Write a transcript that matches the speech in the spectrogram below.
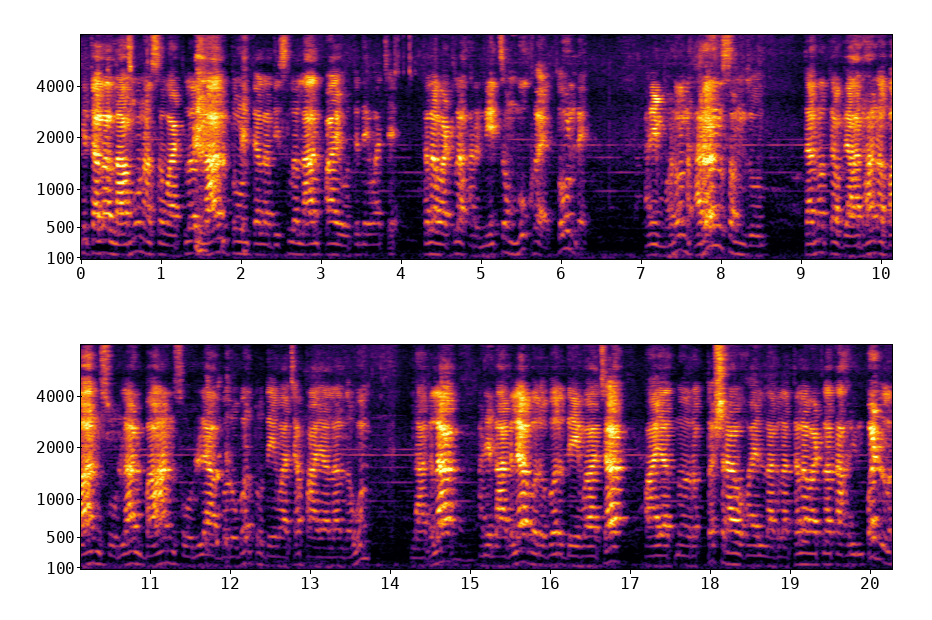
की त्याला लांबून असं वाटलं. लाल तोंड त्याला दिसलं. लाल पाय होते देवाचे. त्याला वाटलं हरणीचं मुख आहे तोंड आहे. आणि म्हणून हरण समजून त्यानं त्या व्याधानं बाण सोडला आणि बाण सोडल्याबरोबर तो देवाच्या पायाला जाऊन लागला आणि लागल्याबरोबर देवाच्या पायातनं रक्तश्राव व्हायला लागला. त्याला वाटलं आता हरिण पडलं.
